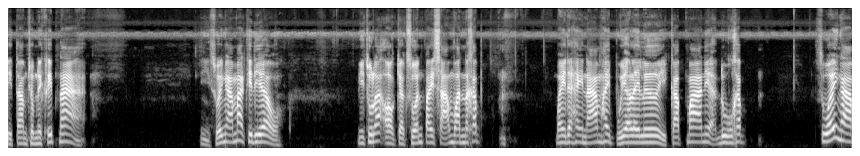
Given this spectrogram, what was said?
ติดตามชมในคลิปหน้า นี่สวยงามมากทีเดียว มีธุระออกจากสวนไปสามวันนะครับ ไม่ได้ให้น้ำให้ปุ๋ยอะไรเลย กลับมาเนี่ยดูครับ สวยงาม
